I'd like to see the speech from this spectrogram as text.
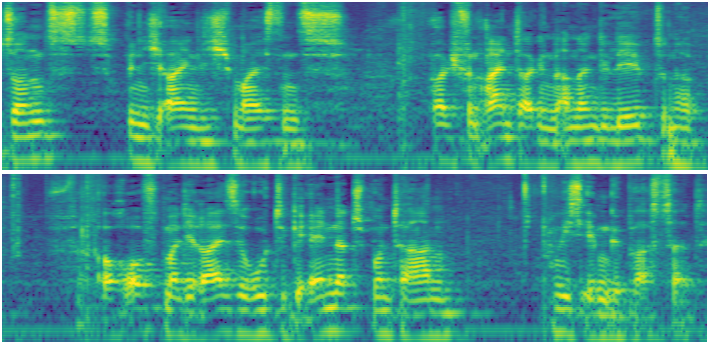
sonst bin ich eigentlich meistens, habe ich von einem Tag in den anderen gelebt und habe auch oft mal die Reiseroute geändert, spontan, wie es eben gepasst hat.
